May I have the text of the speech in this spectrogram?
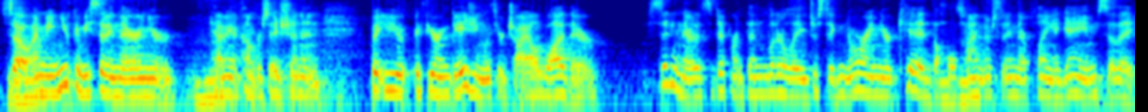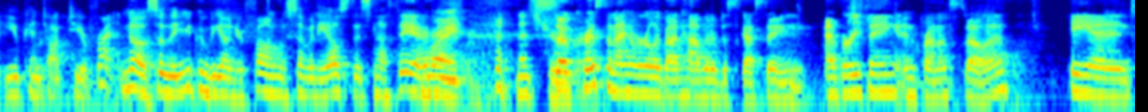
So I mean, you can be sitting there and you're having a conversation, and but you if you're engaging with your child while they're sitting there, that's different than literally just ignoring your kid the whole time mm-hmm. they're sitting there playing a game, so that you can talk to your friend. No, so that you can be on your phone with somebody else that's not there. right. That's true. So Chris and I have a really bad habit of discussing everything in front of Stella, and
